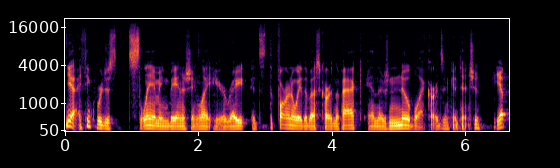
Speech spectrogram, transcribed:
Yeah, I think we're just slamming Banishing Light here, right? It's the far and away the best card in the pack, and there's no black cards in contention. Yep.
